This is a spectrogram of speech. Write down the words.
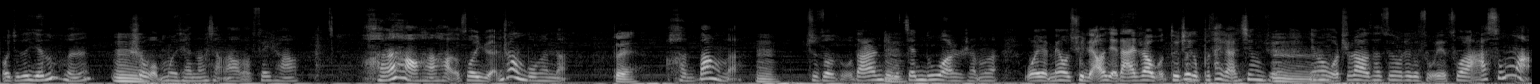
我觉得《银魂》嗯，是我目前能想到的非常很好很好的做原创部分的，对，很棒的嗯。制作组。当然，这个嗯。监督啊是什么的，我也没有去了解。大家知道我对这个不太感兴趣，嗯。因为我知道他最后这个组也做了阿松嘛，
